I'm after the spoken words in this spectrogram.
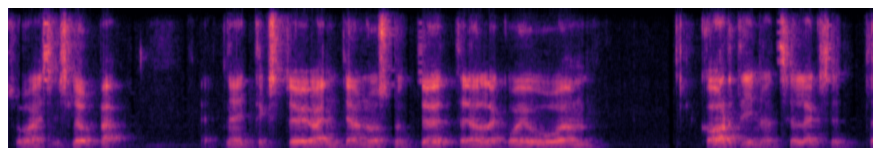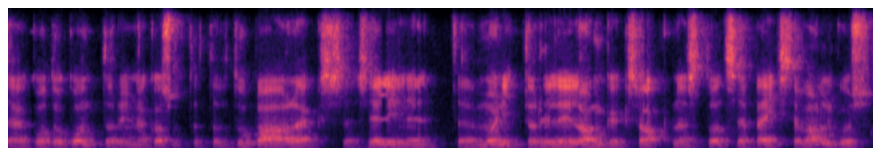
suhe siis lõpeb. Et näiteks tööandja on ostnud töötajale koju ähm, kardinad selleks, et äh, kodukontorina kasutatav tuba oleks selline, et äh, monitoril ei langeks aknast otse päiksevalgus.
